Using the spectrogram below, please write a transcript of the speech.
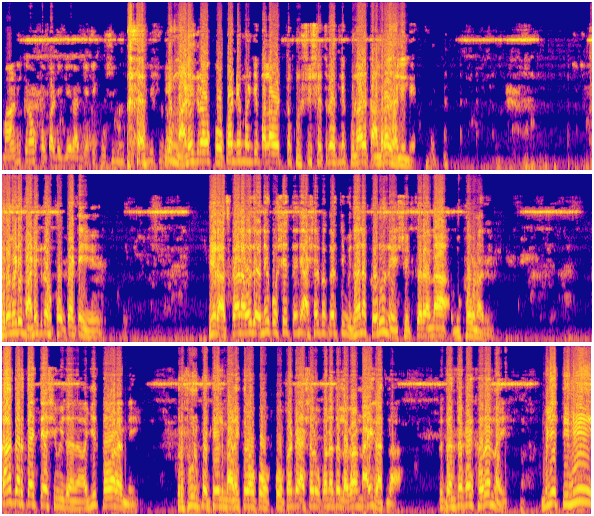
माणिकराव कोकाटे जे राज्याचे कृषी मंत्री माणिकराव कोकाटे म्हणजे मला वाटतं कृषी क्षेत्रातले कुणाला कामरा झालेले आहे. खरं म्हणजे माणिकराव कोकाटे हे राजकारणामध्ये अनेक वर्ष आहेत त्यांनी अशा प्रकारची विधानं करू नये शेतकऱ्यांना दुखवणारी. का करतायत ते अशी विधानं? अजित पवारांनी. प्रफुल्ल पटेल माणिकराव को- कोकाटे अशा लोकांना जर लगाम नाही घातला तर त्यांचं काही खरं नाही. म्हणजे तिन्ही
